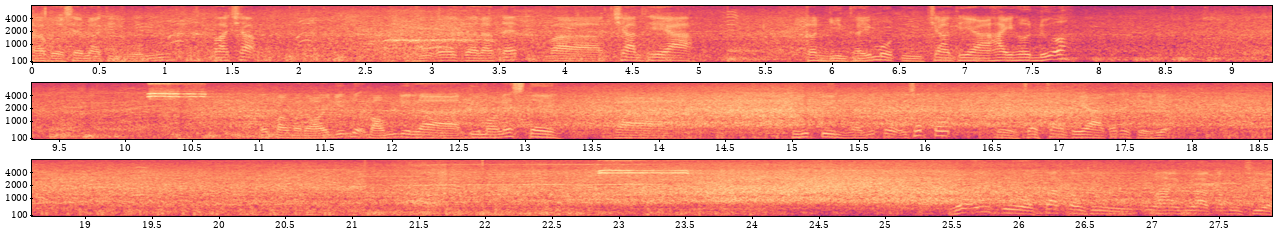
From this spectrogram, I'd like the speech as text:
Ta vừa xem lại tình huống va chạm giữa Galates và Chanthea. Cần nhìn thấy một Chanthea hay hơn nữa. Không bằng mà nói những đội bóng như là Timor Leste và Philippines là những cơ hội rất tốt để cho Santia có thể thể hiện. Lỗi của các cầu thủ U23 Campuchia.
